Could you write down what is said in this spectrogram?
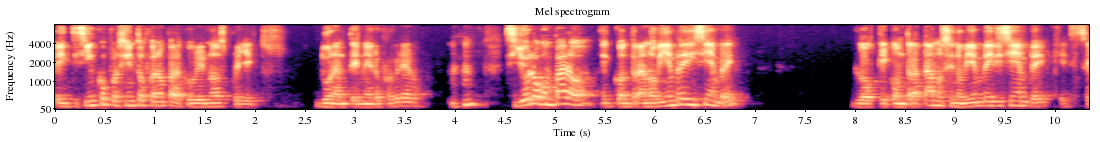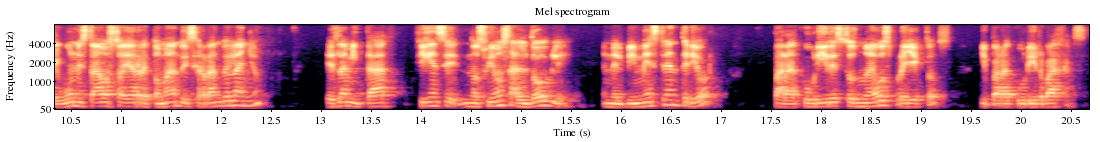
25% fueron para cubrir nuevos proyectos durante enero, febrero. Si yo lo comparo contra noviembre y diciembre, lo que contratamos en noviembre y diciembre, que según estábamos todavía retomando y cerrando el año, es la mitad. Fíjense, nos fuimos al doble en el bimestre anterior para cubrir estos nuevos proyectos y para cubrir bajas.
